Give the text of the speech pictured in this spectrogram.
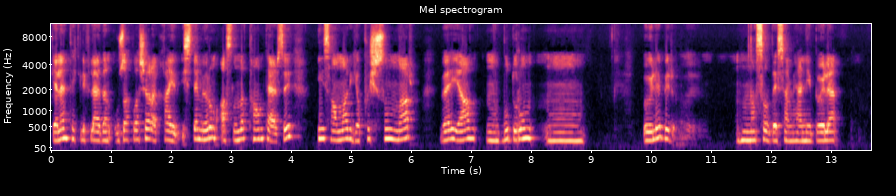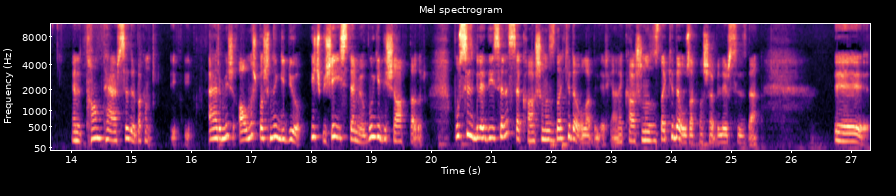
gelen tekliflerden uzaklaşarak hayır istemiyorum aslında tam tersi insanlar yapışsınlar veya bu durum öyle bir nasıl desem yani böyle yani tam tersidir. Bakın ermiş almış başını gidiyor. Hiçbir şey istemiyor. Bu gidişattadır. Bu siz bile değilsenizse karşınızdaki de olabilir. Yani karşınızdaki de uzaklaşabilir sizden. Ee,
